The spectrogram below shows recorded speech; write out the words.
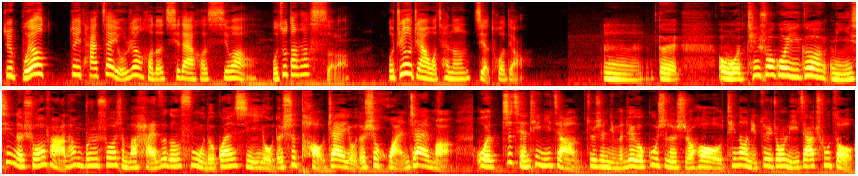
就不要对他再有任何的期待和希望，我就当他死了。我只有这样，我才能解脱掉。嗯，对，我听说过一个迷信的说法，他们不是说什么孩子跟父母的关系，有的是讨债，有的是还债吗？我之前听你讲，就是你们这个故事的时候，听到你最终离家出走，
